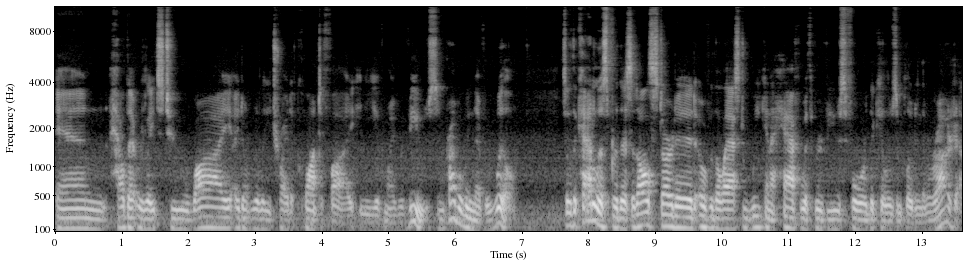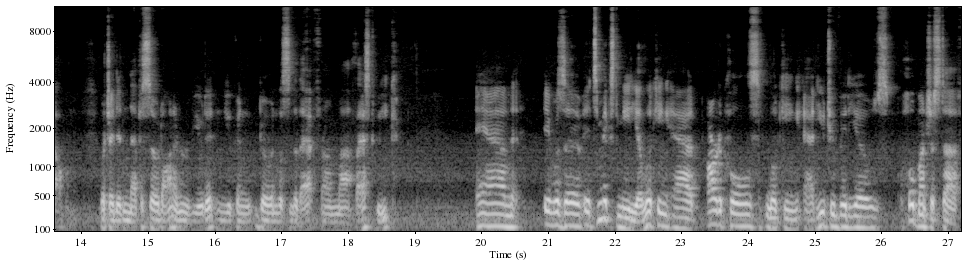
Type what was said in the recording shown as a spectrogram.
and how that relates to why I don't really try to quantify any of my reviews, and probably never will. So, the catalyst for this, it all started over the last week and a half with reviews for The Killers Imploding the Mirage album which I did an episode on and reviewed it, and you can go and listen to that from uh, last week. And it was a it's mixed media, looking at articles, looking at YouTube videos, a whole bunch of stuff,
